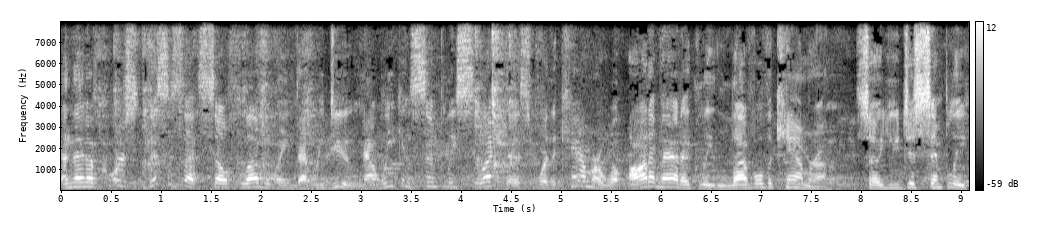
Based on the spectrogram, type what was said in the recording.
And then of course, this is that self-leveling that we do. Now we can simply select this where the camera will automatically level the camera. So you just simply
